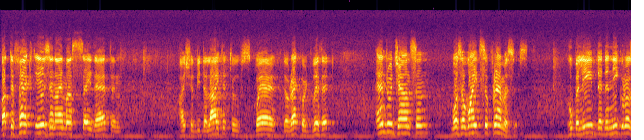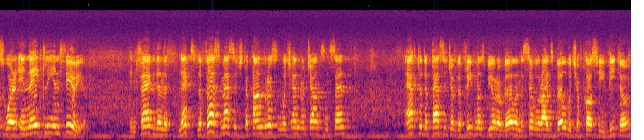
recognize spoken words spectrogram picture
But the fact is, and I must say that, and I should be delighted to square the record with it, Andrew Johnson was a white supremacist who believed that the Negroes were innately inferior. In fact, in the next, the first message to Congress, in which Andrew Johnson sent after the passage of the Freedmen's Bureau Bill and the Civil Rights Bill, which of course he vetoed,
